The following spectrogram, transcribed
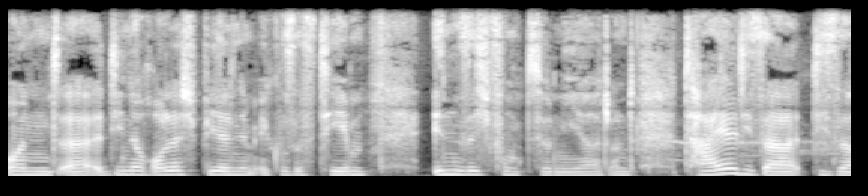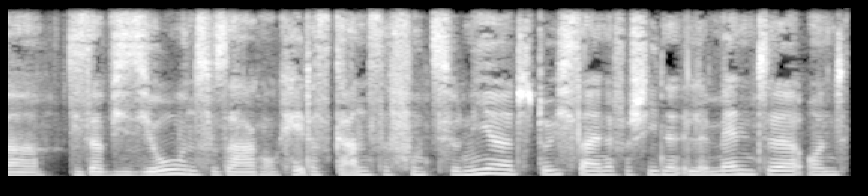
und äh, die eine Rolle spielen im Ökosystem in sich funktioniert und Teil dieser dieser dieser Vision zu sagen, okay, das Ganze funktioniert durch seine verschiedenen Elemente und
